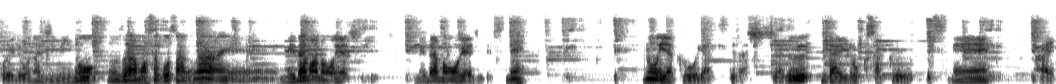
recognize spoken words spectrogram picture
声でおなじみの野沢雅子さんが、えー、目玉の親父、目玉親父ですね、の役をやってらっしゃる第6作ですね。はい。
